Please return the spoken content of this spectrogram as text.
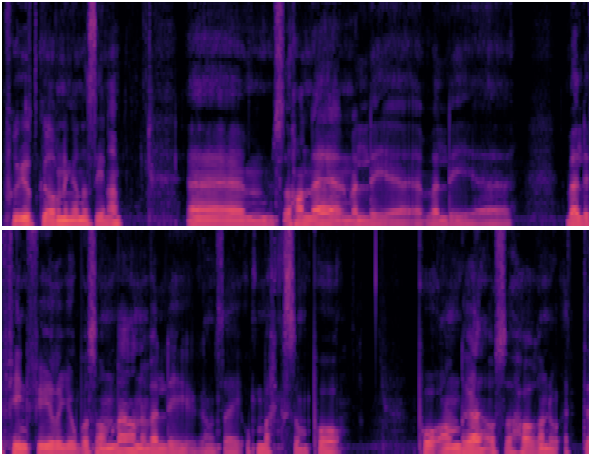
fra utgravningene sine. Så han er en veldig, veldig, veldig fin fyr å jobbe sammen med. Han er veldig si, oppmerksom på, på andre, og så har han jo et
